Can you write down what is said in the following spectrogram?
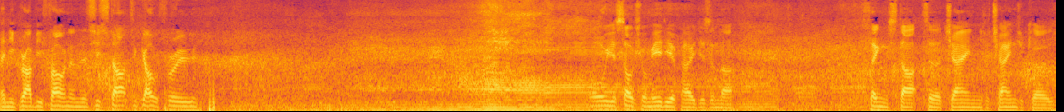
then you grab your phone and as you start to go through all your social media pages and that things start to change a change occurs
